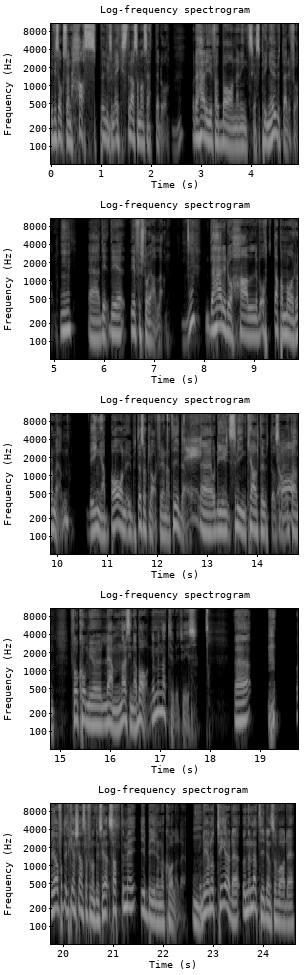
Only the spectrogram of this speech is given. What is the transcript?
Det finns också en hasp liksom extra som man sätter då. Och Det här är ju för att barnen inte ska springa ut därifrån. Mm. Eh, det, det, det förstår ju alla. Mm. Det här är då halv åtta på morgonen. Det är inga barn ute såklart för den här tiden. Eh, och det är svinkallt ute och sådär. Ja. Utan folk kommer ju och lämnar sina barn. Ja, men naturligtvis. Och jag har fått fick en känsla för någonting så jag satte mig i bilen och kollade. Mm. Och det jag noterade, under den här tiden så var det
